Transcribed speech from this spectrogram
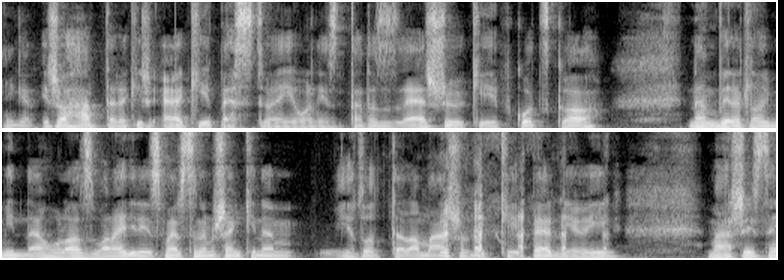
Igen, és a hátterek is elképesztően jól nézni. Tehát az az első kép kocka, nem véletlen, hogy mindenhol az van. Egyrészt, mert szerintem senki nem jutott el a második képernyőig. Másrészt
